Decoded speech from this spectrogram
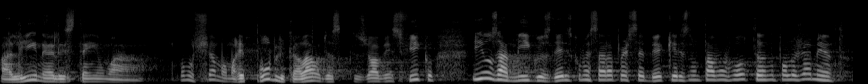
ali, né, eles têm uma como chama, uma república lá onde os jovens ficam, e os amigos deles começaram a perceber que eles não estavam voltando para o alojamento.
